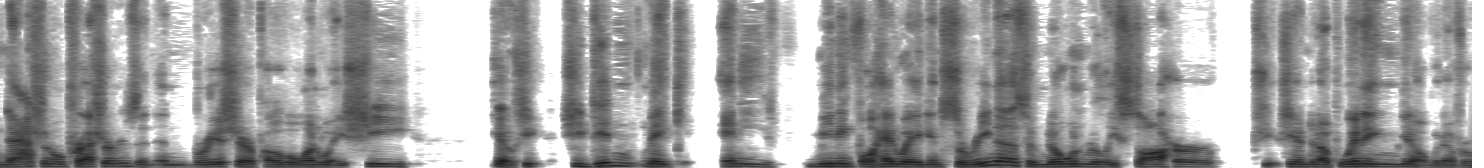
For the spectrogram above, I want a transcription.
national pressures, and, and Maria Sharapova, one way she, you know, she she didn't make any meaningful headway against Serena, so no one really saw her. She, she ended up winning, you know, whatever.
